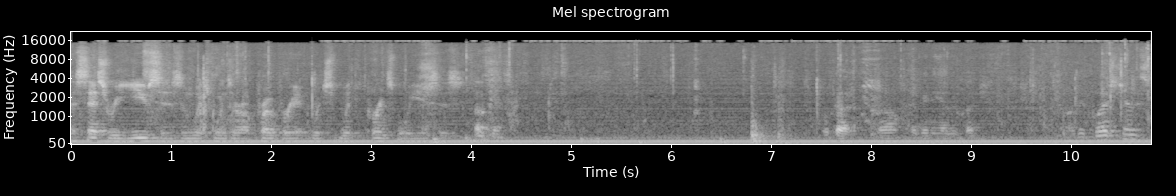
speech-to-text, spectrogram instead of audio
accessory uses and which ones are appropriate, which with principal uses. Okay. Okay, I don't have any other questions. Other questions?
